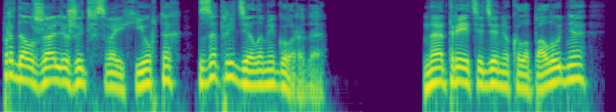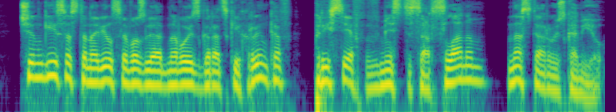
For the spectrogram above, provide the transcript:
продолжали жить в своих юртах за пределами города. На третий день около полудня Чингис остановился возле одного из городских рынков, присев вместе с Арсланом на старую скамью.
